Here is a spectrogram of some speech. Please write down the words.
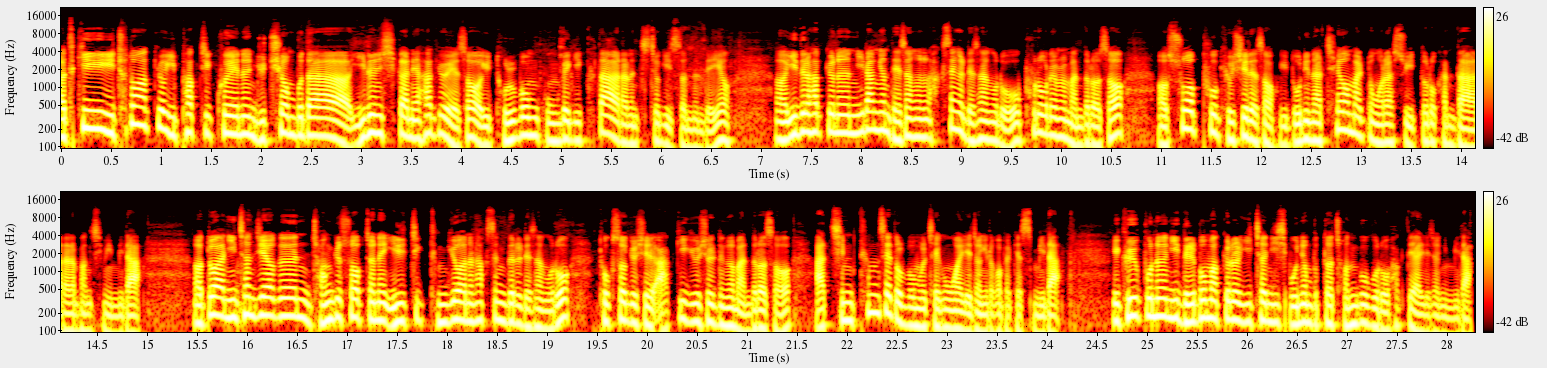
어, 특히 초등학교 입학 직후에는 유치원보다 이른 시간에 학교에서 이 돌봄 공백이 크다라는 지적이 있었는데요. 어, 이들 학교는 1학년 대상 학생을 대상으로 프로그램을 만들어서 어, 수업 후 교실에서 이 놀이나 체험 활동을 할 수 있도록 한다라는 방침입니다. 어, 또한 인천 지역은 정규 수업 전에 일찍 등교하는 학생들을 대상으로 독서 교실, 악기 교실 등을 만들어서 아침 틈새 돌봄을 제공할 예정이라고 밝혔습니다. 이 교육부는 이 늘봄 학교를 2025년부터 전국으로 확대할 예정입니다.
